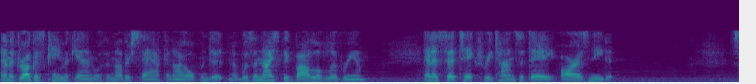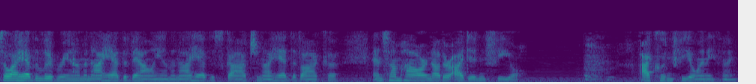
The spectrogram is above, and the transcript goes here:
And the druggist came again with another sack, and I opened it, and it was a nice big bottle of Librium. And it said, Take three times a day or as needed. So I had the Librium, and I had the Valium, and I had the Scotch, and I had the vodka, and somehow or another I didn't feel. I couldn't feel anything.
